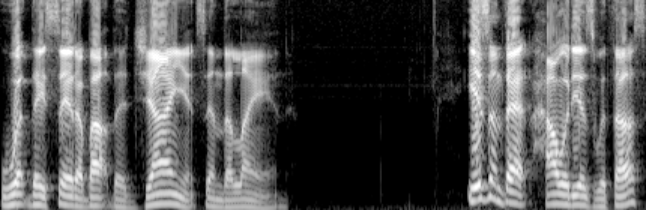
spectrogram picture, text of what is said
what they said about the giants in the land. Isn't that how it is with us?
